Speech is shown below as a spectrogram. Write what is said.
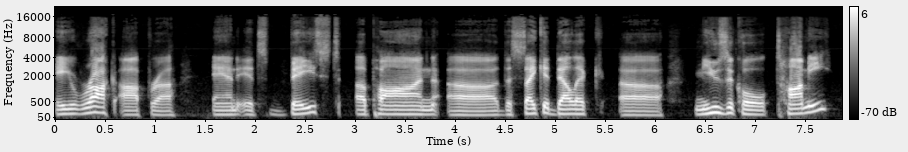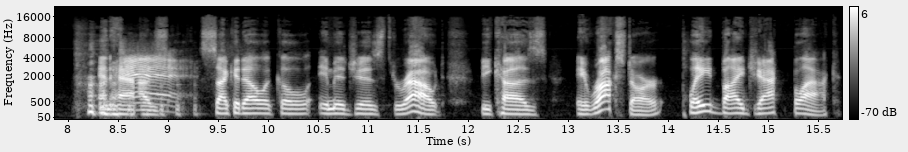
a rock opera, and it's based upon uh, the psychedelic uh, musical Tommy and has psychedelical images throughout because a rock star played by Jack Black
